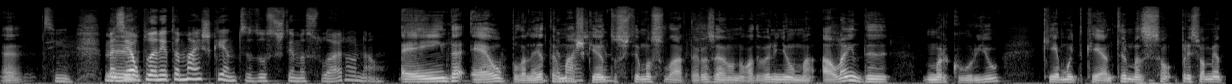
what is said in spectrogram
É? Sim. Mas é... o planeta mais quente do Sistema Solar ou não? ainda é o planeta mais mais quente do sistema solar, tem razão, não há dúvida nenhuma. Além de Mercúrio, que é muito quente, mas são principalmente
